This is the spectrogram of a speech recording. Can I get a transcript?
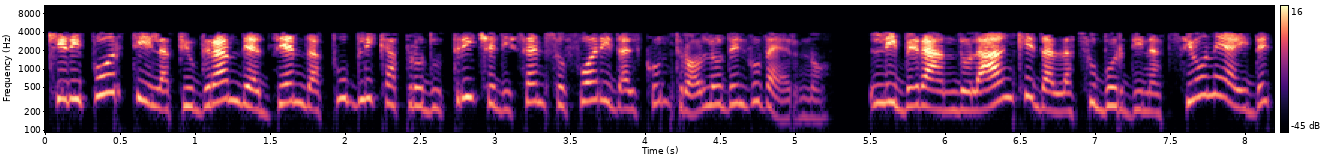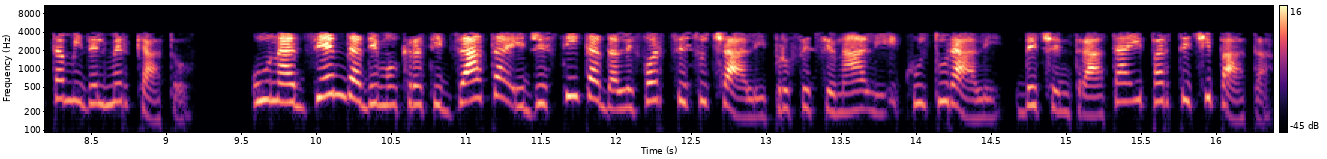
che riporti la più grande azienda pubblica produttrice di senso fuori dal controllo del governo, liberandola anche dalla subordinazione ai dettami del mercato. Un'azienda democratizzata e gestita dalle forze sociali, professionali e culturali, decentrata e partecipata,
